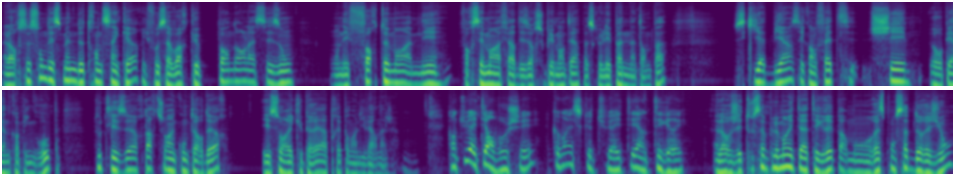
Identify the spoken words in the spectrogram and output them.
Alors ce sont des semaines de 35 heures. Il faut savoir que pendant la saison, on est fortement amené forcément à faire des heures supplémentaires parce que les pannes n'attendent pas. Ce qu'il y a de bien, c'est qu'en fait, chez European Camping Group, toutes les heures partent sur un compteur d'heures et sont récupérées après pendant l'hivernage. Quand tu as été embauché, comment est-ce que tu as été intégré? Alors j'ai tout simplement été intégré par mon responsable de région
